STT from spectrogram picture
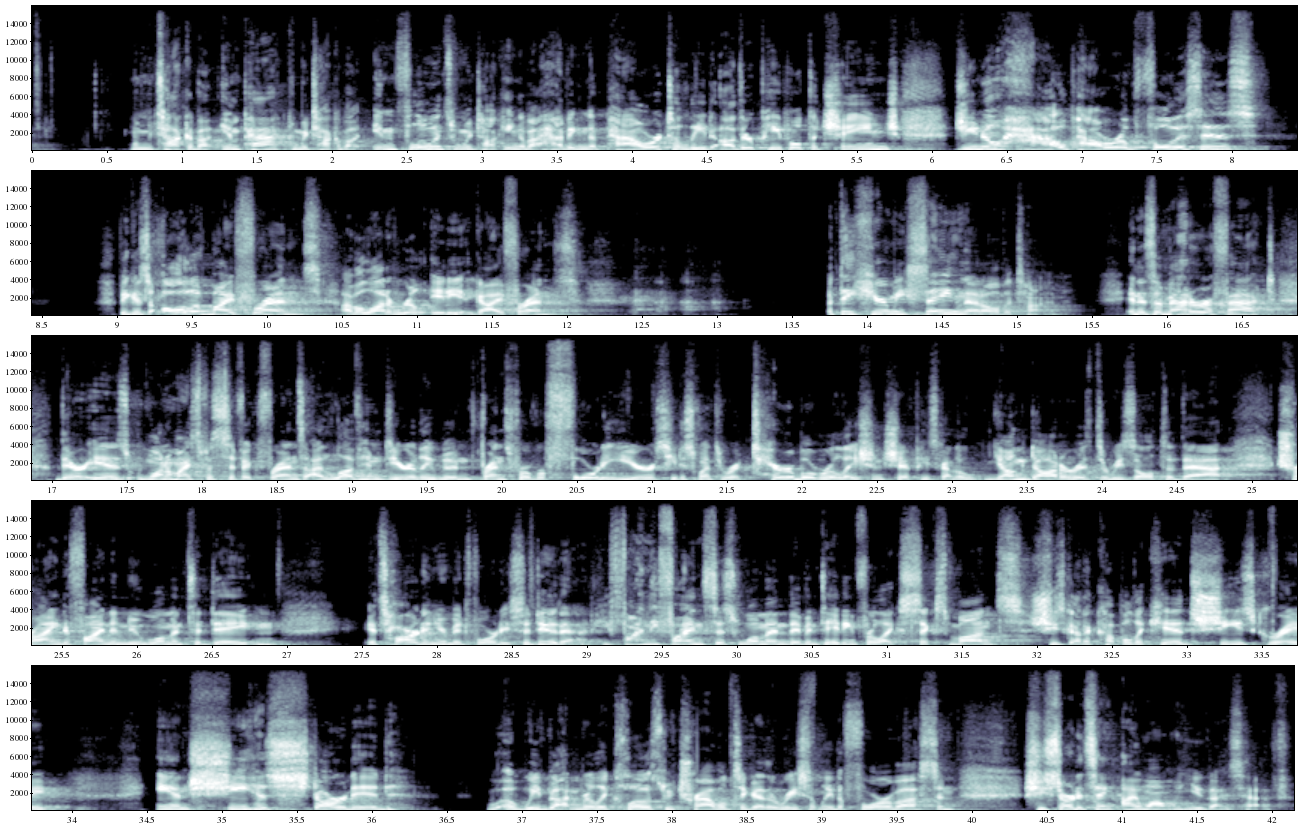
when we talk about impact, when we talk about influence, when we're talking about having the power to lead other people to change, do you know how powerful this is? Because all of my friends, I have a lot of real idiot guy friends, but they hear me saying that all the time. And as a matter of fact, there is one of my specific friends. I love him dearly. We've been friends for over 40 years. He just went through a terrible relationship. He's got a young daughter as the result of that, trying to find a new woman to date. And it's hard in your mid 40s to do that. He finally finds this woman. They've been dating for like six months. She's got a couple of kids. She's great. And she has started, we've gotten really close. We've traveled together recently, the four of us. And she started saying, I want what you guys have.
